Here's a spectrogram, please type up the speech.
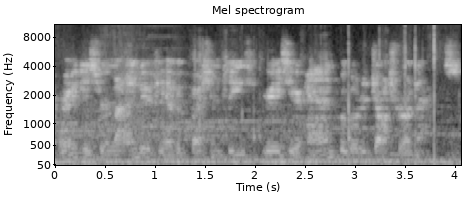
All right, just a reminder if you have a question, please raise your hand. We'll go to Joshua next.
